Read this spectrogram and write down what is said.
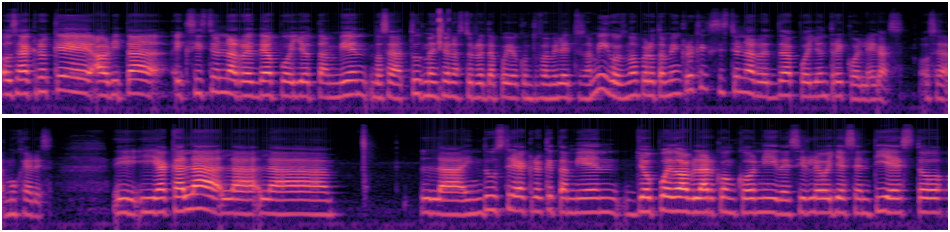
o sea, creo que ahorita existe una red de apoyo también, o sea, tú mencionas tu red de apoyo con tu familia y tus amigos, ¿no? Pero también creo que existe una red de apoyo entre colegas, o sea, mujeres. Y, acá la, la, la, la, industria, creo que también yo puedo hablar con Connie y decirle, oye, sentí esto,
